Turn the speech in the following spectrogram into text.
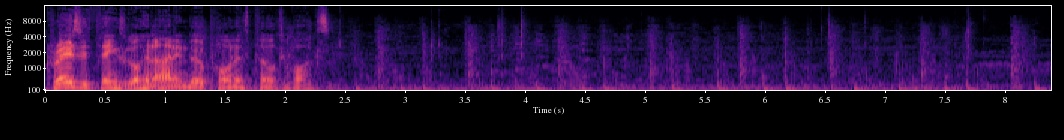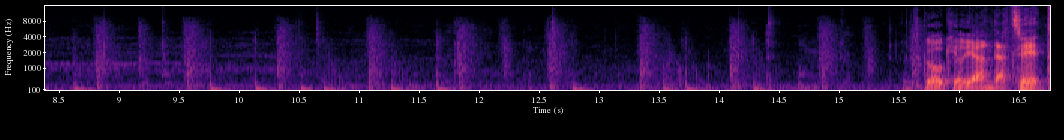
Crazy things going on in the opponent's penalty box. Let's go, Kylian. That's it.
